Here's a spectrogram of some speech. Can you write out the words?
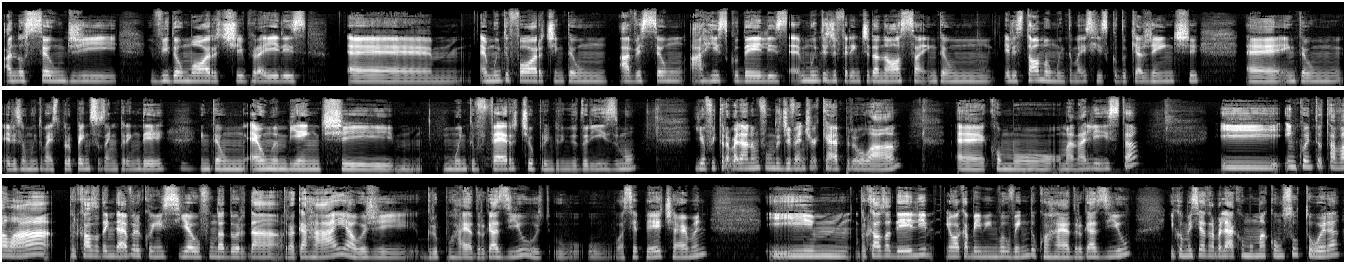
a noção de vida ou morte para eles é, é muito forte, então a aversão a risco deles é muito diferente da nossa, então eles tomam muito mais risco do que a gente. É, então, eles são muito mais propensos a empreender. Uhum. Então, é um ambiente muito fértil para o empreendedorismo. E eu fui trabalhar num fundo de venture capital lá, é, como uma analista. E enquanto eu estava lá, por causa da Endeavor, eu conhecia o fundador da Droga Raia, hoje Grupo Raia Drogazil, o, o, o ACP, chairman. E hum, por causa dele, eu acabei me envolvendo com a Raia Drogazil e comecei a trabalhar como uma consultora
